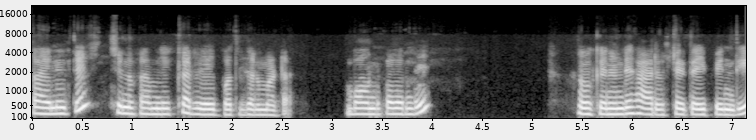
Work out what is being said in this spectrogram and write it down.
కాయలు అయితే చిన్న ఫ్యామిలీకి కర్రీ అయిపోతుంది అనమాట బాగుంది కదండి? ఓకేనండి హార్వెస్ట్ అయితే అయిపోయింది.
